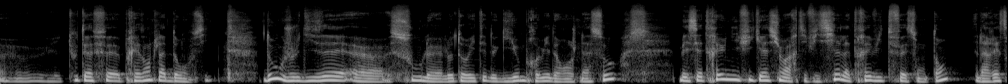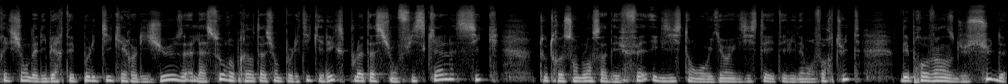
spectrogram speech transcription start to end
est tout à fait présente là-dedans aussi. Donc, je le disais, sous l'autorité de Guillaume Ier d'Orange-Nassau, mais cette réunification artificielle a très vite fait son temps. La restriction des libertés politiques et religieuses, la sous-représentation politique et l'exploitation fiscale, SIC, toute ressemblance à des faits existants ou ayant existé est évidemment fortuite, des provinces du Sud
